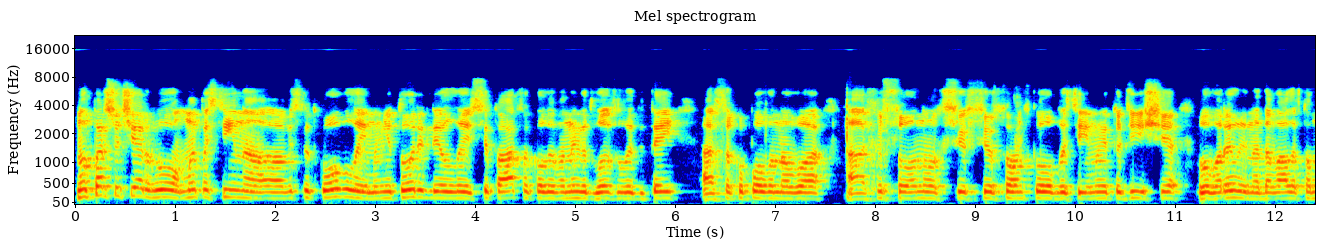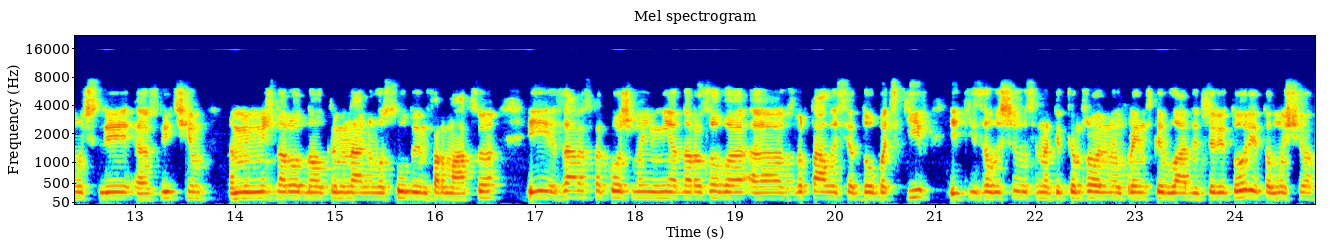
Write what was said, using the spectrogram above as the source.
Ну, в першу чергу, ми постійно е, відслідковували і моніторили ситуацію, коли вони відвозили дітей е, з окупованого е, Херсону, з Херсонської області. І ми тоді ще говорили надавали в тому числі слідчим міжнародного кримінального суду інформацію. І зараз також ми неодноразово е, зверталися до батьків, які залишилися на підконтрольній української влади території, тому що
